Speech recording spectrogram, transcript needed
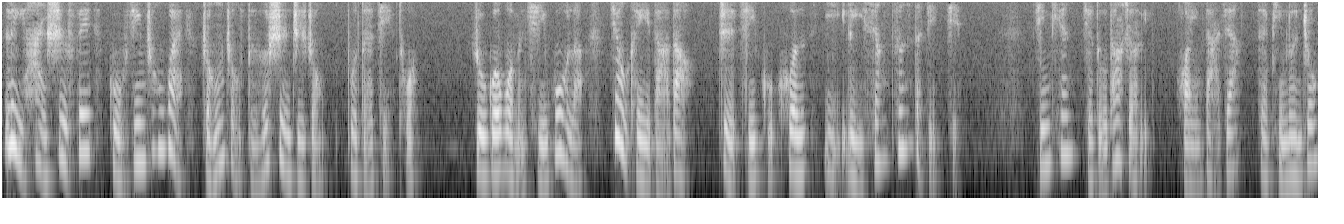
利害是非、古今中外种种得失之中。不得解脱。如果我们起悟了，就可以达到治其骨昏、以利相尊的境界。今天就读到这里，欢迎大家在评论中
